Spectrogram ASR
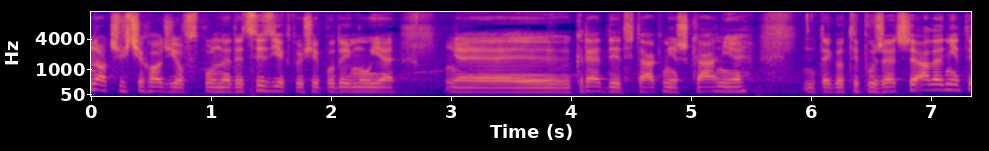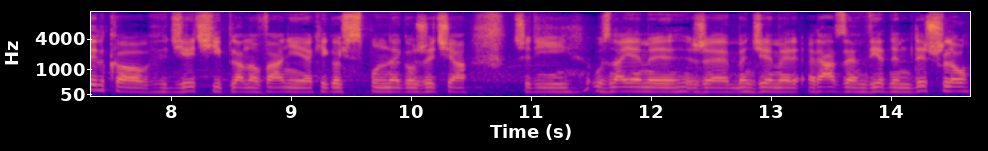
No oczywiście chodzi o wspólne decyzje, które się podejmuje, e, kredyt, tak, mieszkanie, tego typu rzeczy, ale nie tylko dzieci, planowanie jakiegoś wspólnego życia, czyli uznajemy, że będziemy razem w jednym dyszlu,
